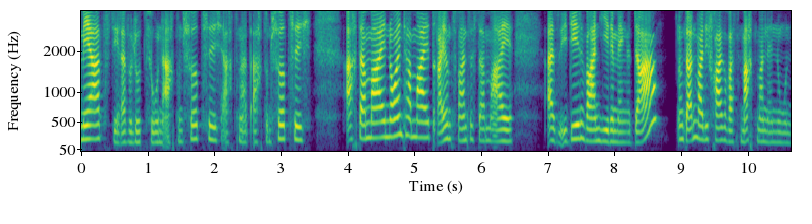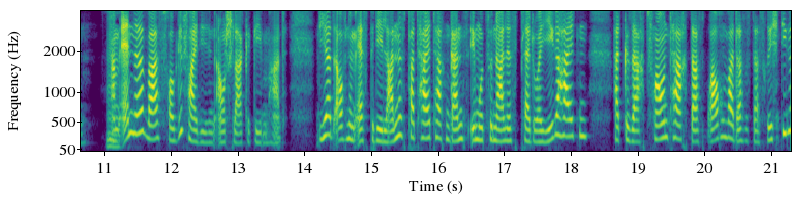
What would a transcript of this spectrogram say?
März, die Revolution 48, 1848, 8. Mai, 9. Mai, 23. Mai. Also Ideen waren jede Menge da. Und dann war die Frage, was macht man denn nun? Hm. Am Ende war es Frau Giffey, die den Ausschlag gegeben hat. Die hat auf einem SPD-Landesparteitag ein ganz emotionales Plädoyer gehalten, hat gesagt, Frauentag, das brauchen wir, das ist das Richtige,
